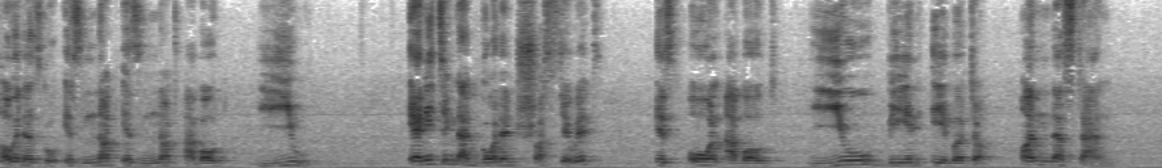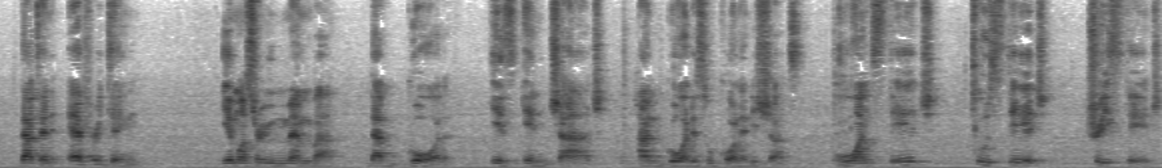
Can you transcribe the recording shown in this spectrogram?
how it does go. It's not, it's not about you. Anything that God entrusts you with is all about you being able to understand that in everything you must remember that God is in charge and God is who calling the shots. One stage, two stage, three stage.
